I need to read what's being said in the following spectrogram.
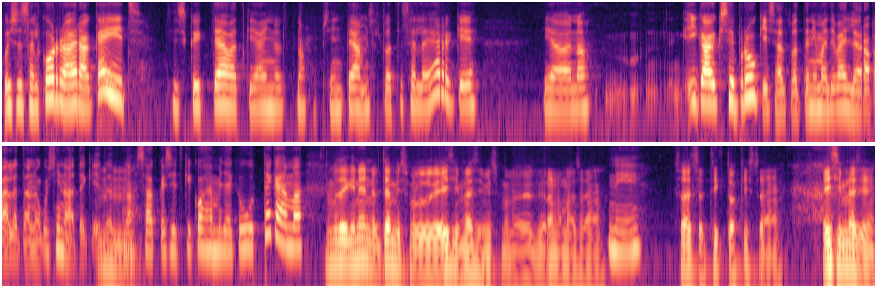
kui sa seal korra ära käid, siis kõik teavadki ainult noh, sind peamiselt vaata selle järgi ja noh, igaüks ei pruugi sealt vaata niimoodi välja rabeleda, nagu sina tegid mm, -hmm. Mhm. et noh, sa hakkasidki kohe midagi uut tegema, no ma tegin enne, tead, mis mul oli esimene asi, mis mulle öeldi Rannamajas või? nii, sa oled sealt TikTokist või? esimene asi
